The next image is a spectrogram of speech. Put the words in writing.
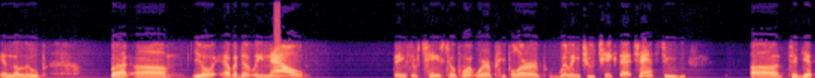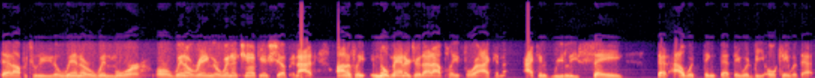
in the loop. But, uh, you know, evidently now things have changed to a point where people are willing to take that chance to uh, to get that opportunity to win or win more or win a ring or win a championship. And I honestly, no manager that I played for, I can I can really say that I would think that they would be okay with that.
